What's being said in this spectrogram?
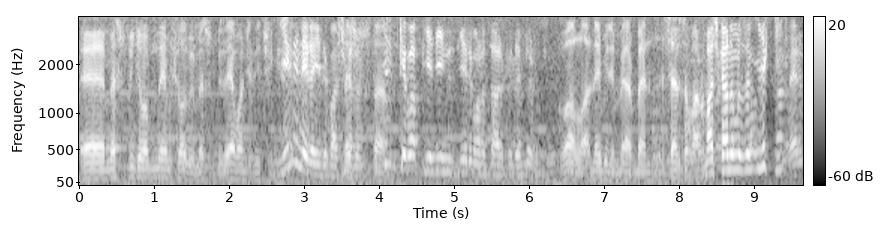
Eee Mesut'un kebabında yemiş olabilir. Mesut bize yabancı değil çünkü. Yeri nereydi başkanım? Mesut Usta. İlk kebap yediğiniz yeri bana tarif edebilir misiniz? Vallahi ne bileyim ben, ben sebze var. Başkanımızın ilk Benim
